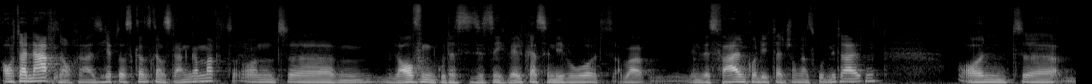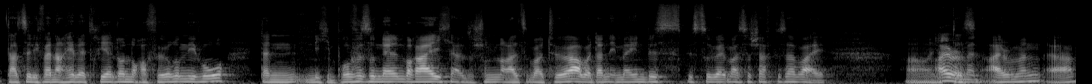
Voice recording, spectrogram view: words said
Auch danach noch. Also ich habe das ganz, ganz lang gemacht und ähm, Laufen, gut, das ist jetzt nicht Weltklasse-Niveau, aber in Westfalen konnte ich dann schon ganz gut mithalten. Und äh, tatsächlich war nachher der Triathlon noch auf höherem Niveau, dann nicht im professionellen Bereich, also schon als Amateur, aber dann immerhin bis, bis zur Weltmeisterschaft bis Hawaii. Äh, Ironman. Ironman, ja.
